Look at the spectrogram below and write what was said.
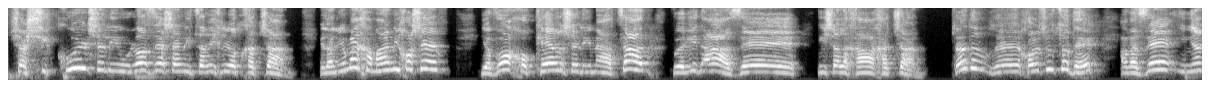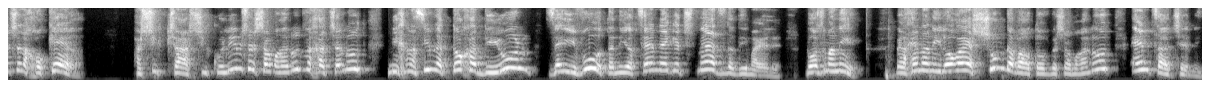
שהשיקול שלי הוא לא זה שאני צריך להיות חדשן, אלא אני אומר לך מה אני חושב. יבוא החוקר שלי מהצד והוא יגיד אה זה איש הלכה חדשן. בסדר, זה יכול להיות שהוא צודק, אבל זה עניין של החוקר. השיק, כשהשיקולים של שמרנות וחדשנות נכנסים לתוך הדיון זה עיוות, אני יוצא נגד שני הצדדים האלה, בו זמנית, ולכן אני לא רואה שום דבר טוב בשמרנות, אין צד שני,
